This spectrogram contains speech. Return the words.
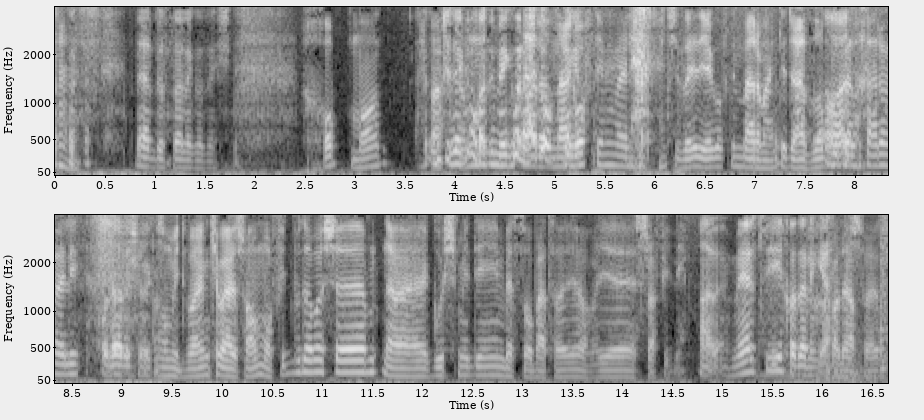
در دو سال گذشته. خب ما اون چیزایی که می‌خواستیم بگیم آره، نگفتیم. نگفتیم ولی چیزای دیگه گفتیم برای من که جذاب بود آره. بالاخره ولی خدا رو شکر. امیدواریم که برای شما مفید بوده باشه. گوش میدیم به صحبت های آقای اسرافیلی. آره. مرسی. خدا نگهدار. خداحافظ.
